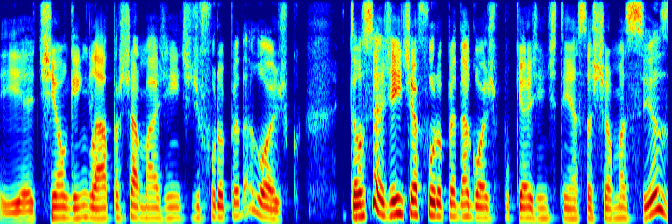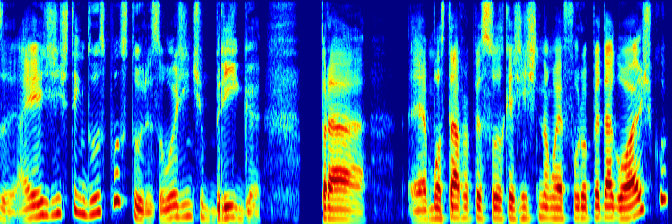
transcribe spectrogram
e tinha alguém lá para chamar a gente de furo pedagógico. Então, se a gente é furo pedagógico porque a gente tem essa chama acesa, aí a gente tem duas posturas. Ou a gente briga para é, mostrar para a pessoa que a gente não é furopedagógico,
